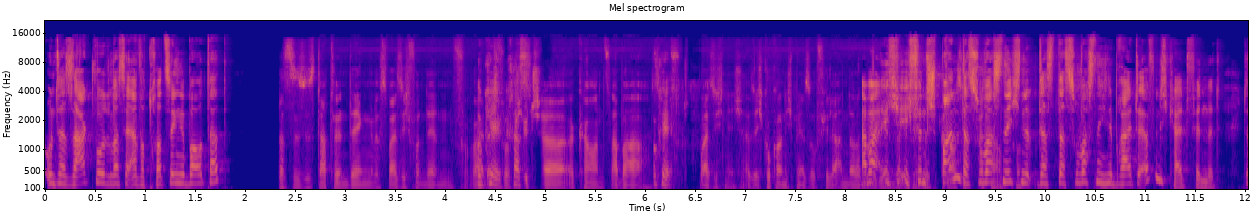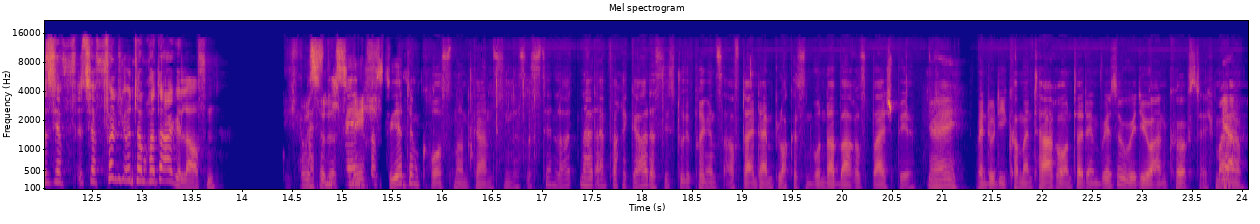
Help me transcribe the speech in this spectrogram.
untersagt wurde, was er einfach trotzdem gebaut hat? Das ist dieses Datteln-Ding, das weiß ich von den Fridays Okay, for krass. Future Accounts, aber Okay. weiß ich nicht. Also ich gucke auch nicht mehr so viele andere. Aber Medien, ich, ich finde es nicht spannend, dass sowas nicht, ne, dass, dass sowas nicht eine breite Öffentlichkeit findet. Das ist ja, ist ja völlig unterm Radar gelaufen. Ich Das wusste ist das mehr nicht. interessiert im Großen und Ganzen. Das ist den Leuten halt einfach egal. Das siehst du übrigens auf dein, deinem Blog, ist ein wunderbares Beispiel. Hey. Wenn du die Kommentare unter dem Rezo-Video anguckst, ich meine, Ja.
